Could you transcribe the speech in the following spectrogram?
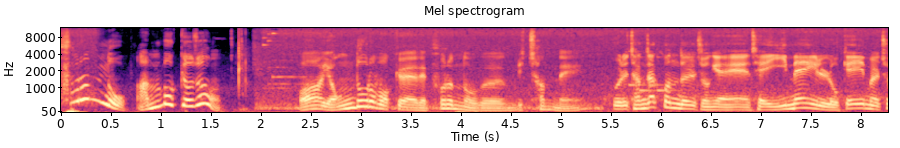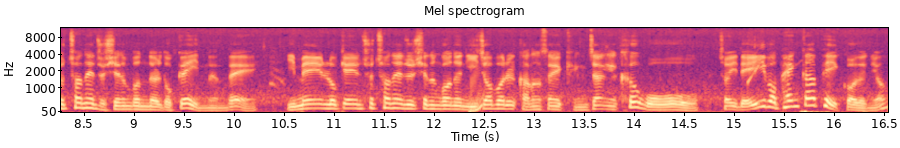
푸른 녹 안 벗겨져? 와 0도로 벗겨야 돼 푸른 녹은 미쳤네. 우리 장작분들 중에 제 이메일로 게임을 추천해 주시는 분들도 꽤 있는데 이메일로 게임 추천해 주시는 거는 잊어버릴 가능성이 굉장히 크고 저희 네이버 팬카페 있거든요.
